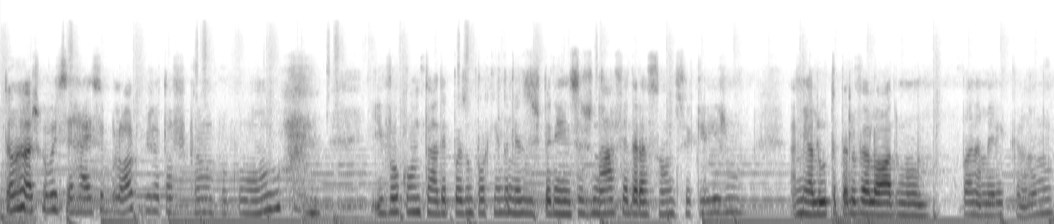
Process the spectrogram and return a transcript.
Então eu acho que eu vou encerrar esse bloco, que já está ficando um pouco longo, e vou contar depois um pouquinho das minhas experiências na Federação de Ciclismo, a minha luta pelo velódromo pan-americano,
